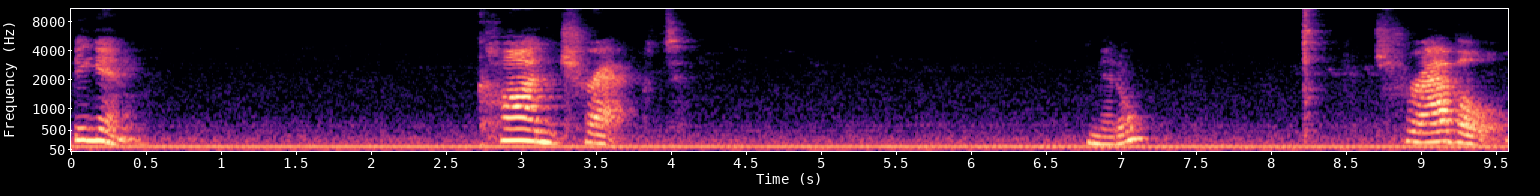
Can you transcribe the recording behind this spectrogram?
Beginning. Contract. Middle. Travel.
